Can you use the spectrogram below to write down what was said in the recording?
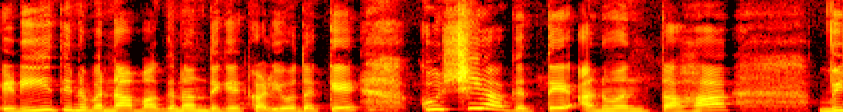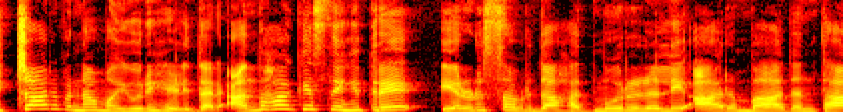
ಇಡೀ ದಿನವನ್ನ ಮಗನೊಂದಿಗೆ ಕಳೆಯೋದಕ್ಕೆ ಖುಷಿ ಅನ್ನುವಂತಹ ವಿಚಾರವನ್ನ ಮಯೂರಿ ಹೇಳಿದ್ದಾರೆ. ಅಂದಹಾಗೆ ಸ್ನೇಹಿತರೆ, ಎರಡು ಸಾವಿರದ ಹದಿಮೂರರಲ್ಲಿ ಆರಂಭ ಆದಂತಹ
